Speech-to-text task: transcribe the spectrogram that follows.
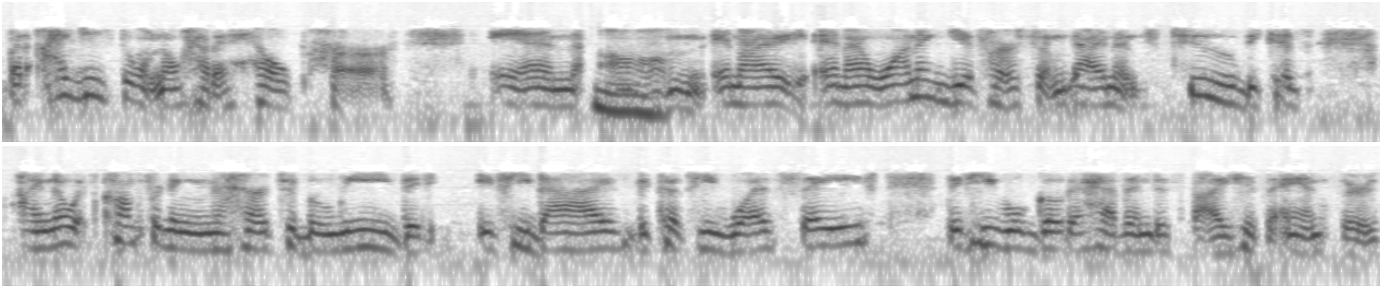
but I just don't know how to help her, and um and I and I want to give her some guidance too because I know it's comforting to her to believe that if he dies because he was saved, that he will go to heaven despite his answers.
